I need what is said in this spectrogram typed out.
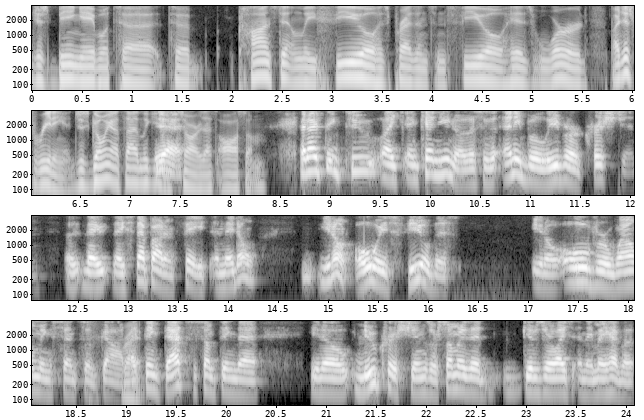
just being able to to constantly feel his presence and feel his word by just reading it. Just going outside and looking yeah. at the stars. That's awesome. And I think too like and Ken you know this is any believer or Christian uh, they they step out in faith and they don't you don't always feel this you know overwhelming sense of God. Right. I think that's something that you know new Christians or somebody that gives their life and they may have a,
